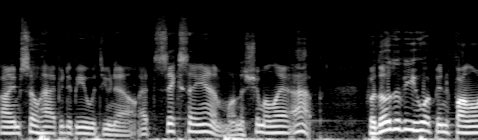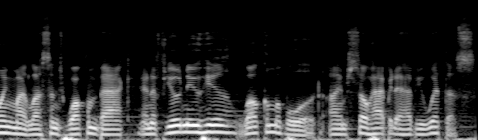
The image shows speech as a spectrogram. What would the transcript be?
I am so happy to be with you now at 6 a.m. on the Ximalaya app. For those of you who have been following my lessons, welcome back. And if you're new here, welcome aboard. I am so happy to have you with us.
